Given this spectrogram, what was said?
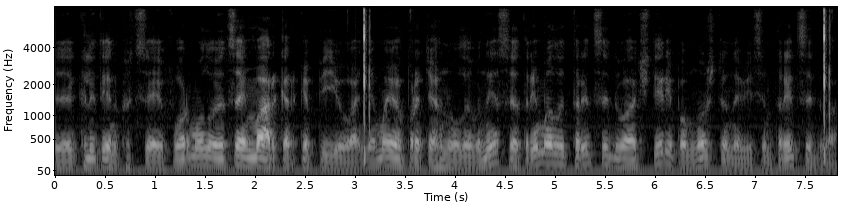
е, клітинку з цією формулою, цей маркер копіювання, ми його протягнули вниз і отримали 32. 4 помножити на 8, 32.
